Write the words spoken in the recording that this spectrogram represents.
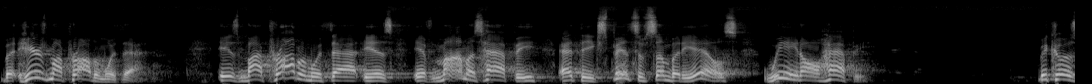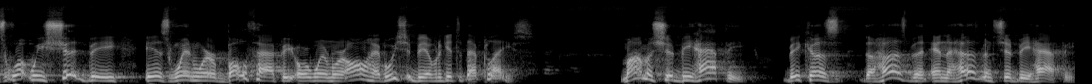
but here's my problem with that. Is my problem with that is if mama's happy at the expense of somebody else, we ain't all happy. Because what we should be is when we're both happy or when we're all happy, we should be able to get to that place. Mama should be happy because the husband and the husband should be happy.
